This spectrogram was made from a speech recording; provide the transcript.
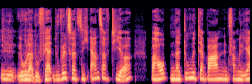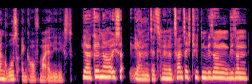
Lola, du, fähr, du willst jetzt nicht ernsthaft hier behaupten, dass du mit der Bahn den familiären Großeinkauf mal erledigst. Ja, genau. Ich, ja, dann setze ich mich mit 20 Tüten wie so ein, wie so ein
